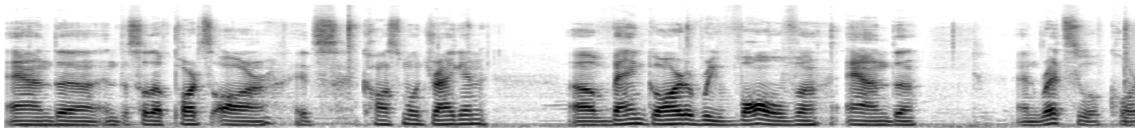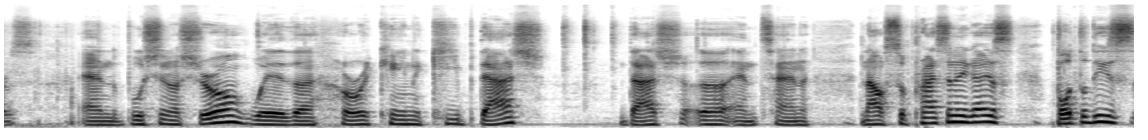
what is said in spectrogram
and uh, and the, so the parts are it's Cosmo Dragon, uh, Vanguard Revolve, and uh, and Retsu of course, and Bushin Ashura with uh, Hurricane Keep Dash, Dash uh, and ten. Now surprisingly, guys, both of these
